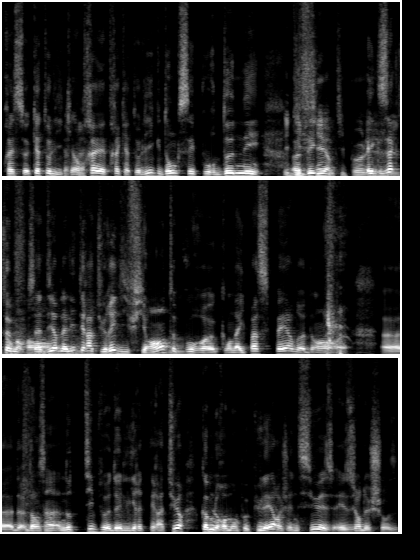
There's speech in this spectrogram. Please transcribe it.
presse catholique, hein, Ouais. très très catholique. Donc c'est pour donner Édifier des- un petit peu les Exactement, c'est-à-dire de la littérature édifiante Mm. pour euh, qu'on n'aille pas se perdre dans, euh, euh, dans un autre type de littérature, comme le roman populaire, Eugène Sue et, et ce genre de choses.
